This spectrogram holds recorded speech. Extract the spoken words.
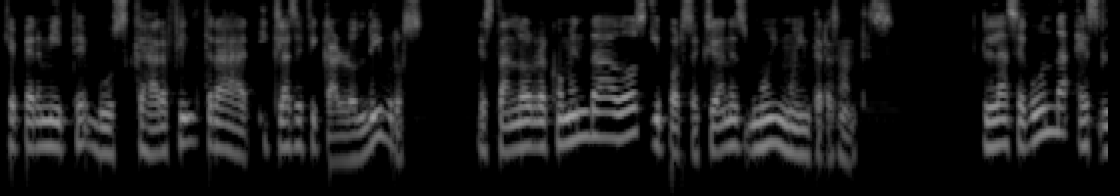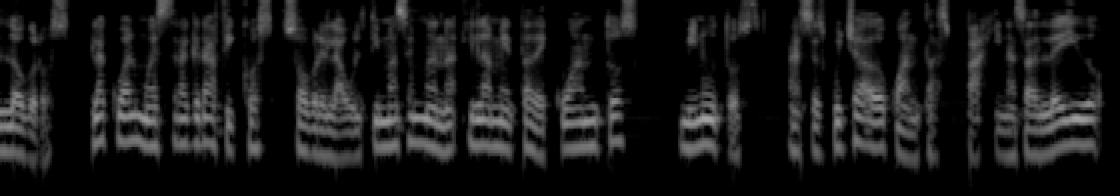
que permite buscar, filtrar y clasificar los libros. Están los recomendados y por secciones muy muy interesantes. La segunda es Logros, la cual muestra gráficos sobre la última semana y la meta de cuántos minutos has escuchado, cuántas páginas has leído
